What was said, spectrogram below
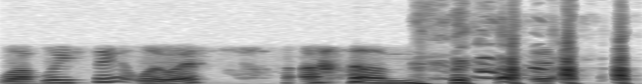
lovely St. Louis. Um, it's,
